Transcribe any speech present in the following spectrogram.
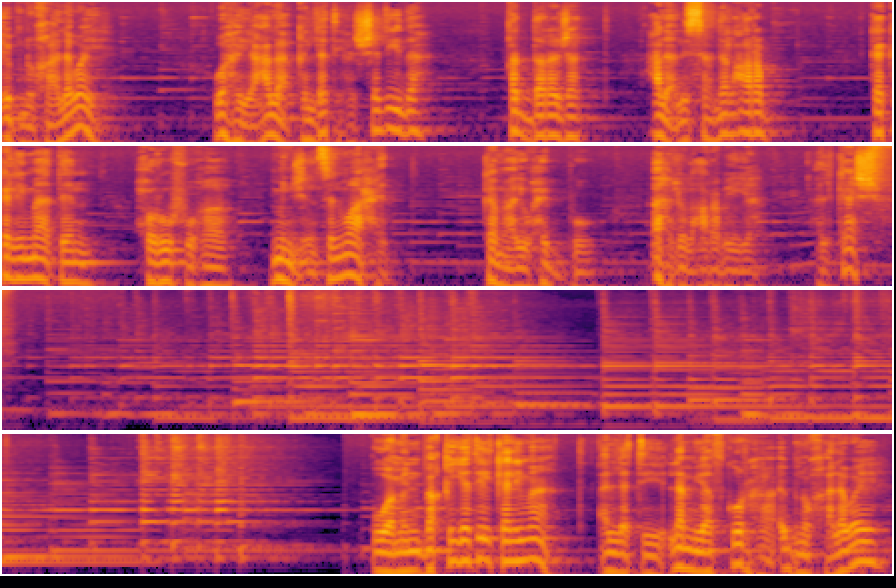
ابن خالويه وهي على قلتها الشديدة قد درجت على لسان العرب ككلمات حروفها من جنس واحد كما يحب أهل العربية الكشف. ومن بقية الكلمات التي لم يذكرها ابن خلويه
